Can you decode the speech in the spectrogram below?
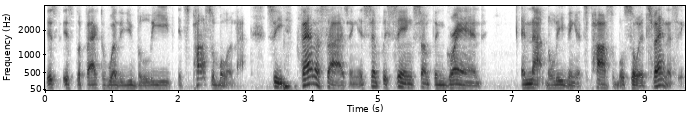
it's, it's the fact of whether you believe it's possible or not. See, fantasizing is simply seeing something grand and not believing it's possible. So it's fantasy.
